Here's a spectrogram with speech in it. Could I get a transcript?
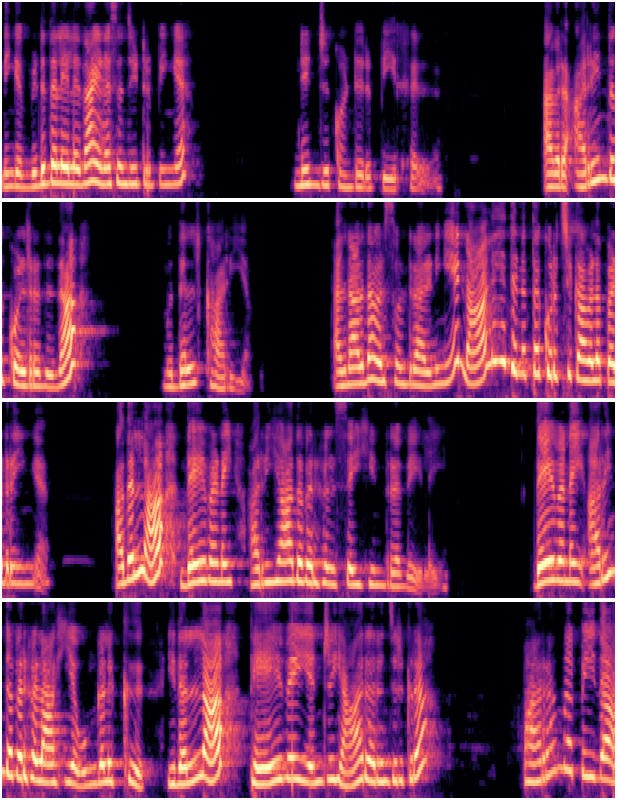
நீங்க விடுதலையில தான் என்ன செஞ்சிட்டு இருப்பீங்க? நின்று கொண்டிருப்பீர்கள். அவரை அறிந்து கொள்றது தான் முதல் காரியம். அதனாலதான் அவர் சொல்றாரு நீங்க ஏன் நாளைய தினத்தை குறிச்சு கவலைப்படுறீங்க? அதெல்லாம் தேவனை அறியாதவர்கள் செய்கின்ற வேலை. தேவனை அறிந்தவர்களாகிய உங்களுக்கு இதெல்லாம் தேவை என்று யார் அறிஞ்சிருக்கிறா? பரமபிதா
